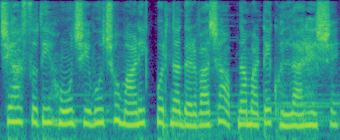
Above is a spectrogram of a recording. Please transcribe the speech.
જ્યાં સુધી હું જીવું છું માણિકપુરના દરવાજા આપના માટે ખુલ્લા રહેશે.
